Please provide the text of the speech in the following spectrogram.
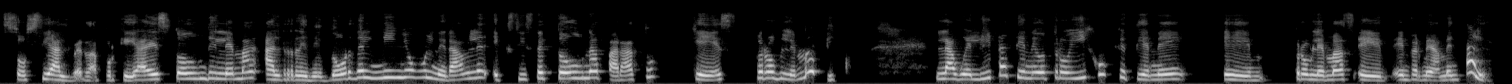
social, ¿verdad? Porque ya es todo un dilema alrededor del niño vulnerable, existe todo un aparato que es problemático. La abuelita tiene otro hijo que tiene eh, problemas, eh, enfermedad mental.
